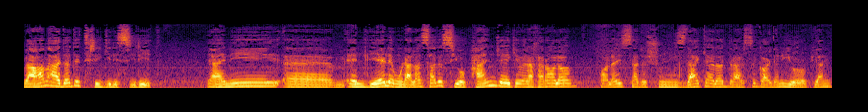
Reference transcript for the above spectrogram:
و هم عدد تریگلیسیرید. یعنی LDL مون الان 135 که بالاخره حالا بالای 116 که حالا درس guideline European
